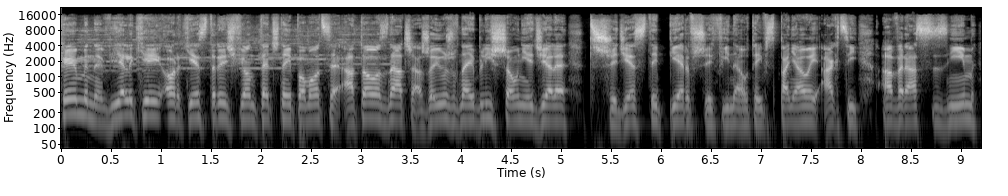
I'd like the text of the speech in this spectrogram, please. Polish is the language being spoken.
Hymn Wielkiej Orkiestry Świątecznej Pomocy, a to oznacza, że już w najbliższą niedzielę 31. finał tej wspaniałej akcji, a wraz z nim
